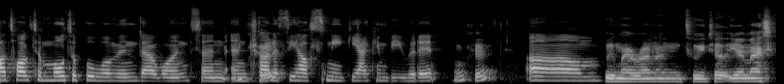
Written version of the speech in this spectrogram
I'll talk to multiple women at once and and try to see how sneaky I can be with it. okay. Um We might run into each other. You imagine?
